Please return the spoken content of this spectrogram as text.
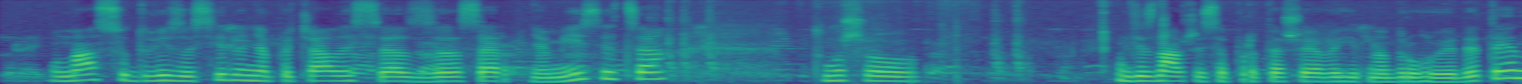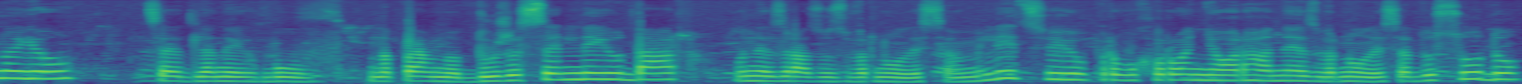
попередньо? У нас судові засідання почалися з серпня місяця, тому що, дізнавшися про те, що я вагітна другою дитиною, це для них був напевно дуже сильний удар. Вони зразу звернулися в міліцію, правоохоронні органи, звернулися до суду.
